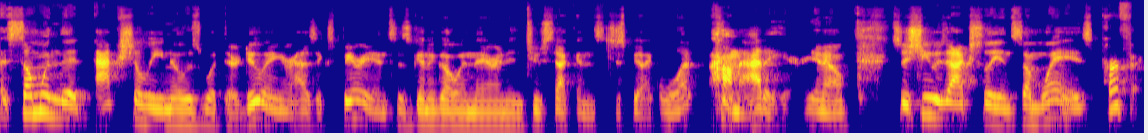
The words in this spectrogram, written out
uh, someone that actually knows what they're doing or has experience is to go in there and in two seconds just be like, "What? I'm out of here," you know. So she was actually in some ways perfect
